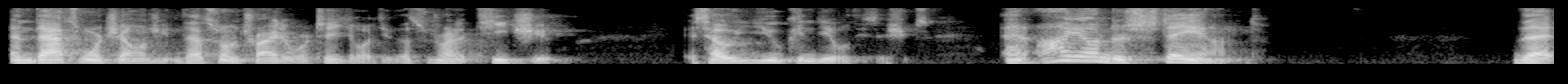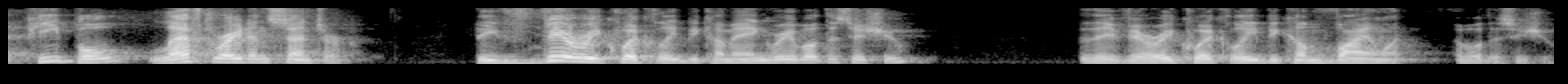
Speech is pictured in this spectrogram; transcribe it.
And that's more challenging. That's what I'm trying to articulate to you. That's what I'm trying to teach you is how you can deal with these issues. And I understand that people, left, right, and center, they very quickly become angry about this issue. They very quickly become violent about this issue.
